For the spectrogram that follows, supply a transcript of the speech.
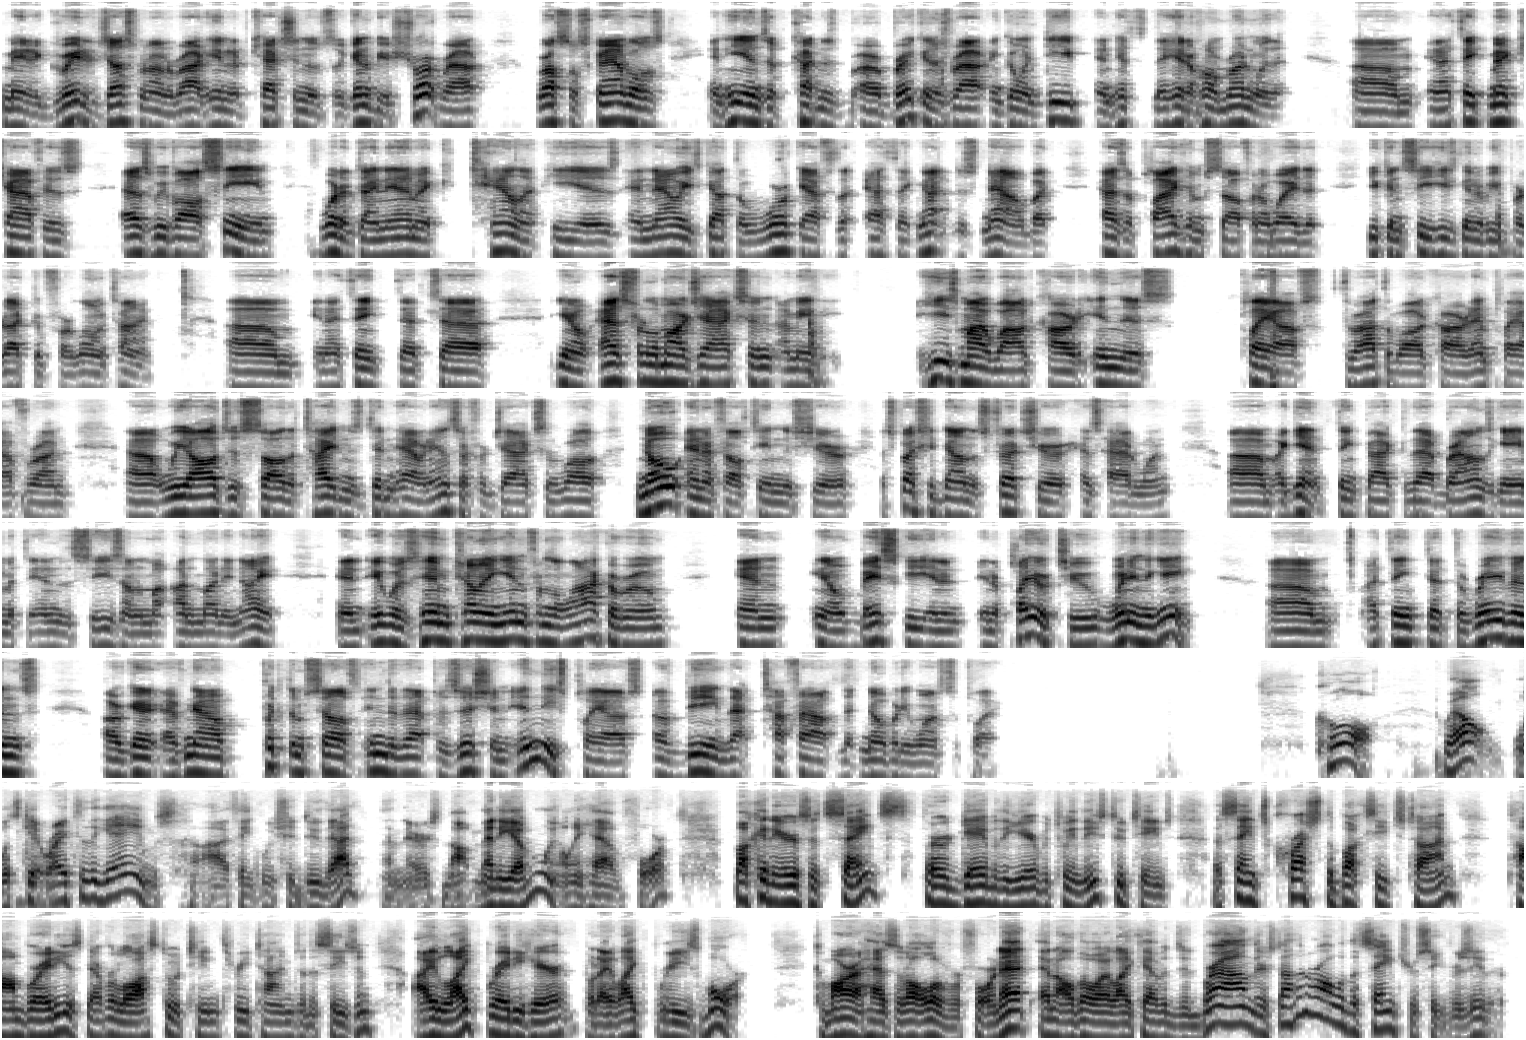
made a great adjustment on the route. He ended up catching it was going to be a short route. Russell scrambles, and he ends up cutting his or breaking his route and going deep, and hits. They hit a home run with it. Um, and I think Metcalf is, as we've all seen, what a dynamic talent he is. And now he's got the work ethic, not just now, but has applied himself in a way that you can see he's going to be productive for a long time. Um, and I think that, uh, you know, as for Lamar Jackson, I mean, he's my wild card in this playoffs throughout the wild card and playoff run. Uh, we all just saw the Titans didn't have an answer for Jackson. Well, no NFL team this year, especially down the stretch here, has had one. Um, again, think back to that Browns game at the end of the season on, on Monday night, and it was him coming in from the locker room and you know basically in in a play or two winning the game. Um, I think that the Ravens are going to have now put themselves into that position in these playoffs of being that tough out that nobody wants to play. Cool. Well, let's get right to the games. I think we should do that. And there's not many of them. We only have four. Buccaneers at Saints, third game of the year between these two teams. The Saints crushed the Bucs each time. Tom Brady has never lost to a team three times in a season. I like Brady here, but I like Brees more. Kamara has it all over Fournette, and although I like Evans and Brown, there's nothing wrong with the Saints receivers either.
